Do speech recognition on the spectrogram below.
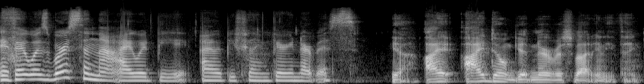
if it was worse than that, I would be, I would be feeling very nervous. Yeah, I I don't get nervous about anything.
